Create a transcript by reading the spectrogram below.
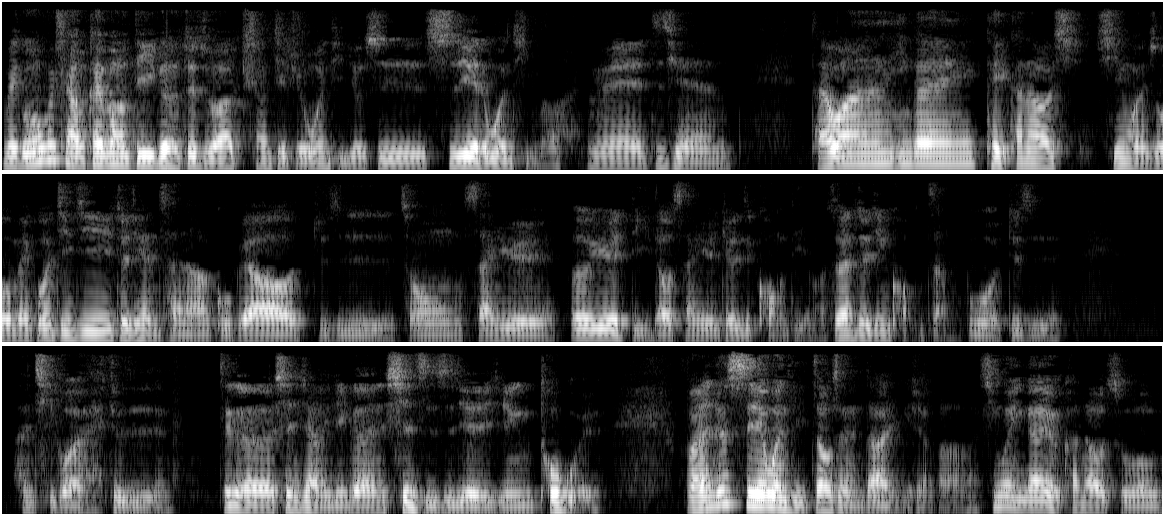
美国会想要开放，第一个最主要想解决问题就是失业的问题嘛，因为之前台湾应该可以看到新闻说，美国经济最近很惨啊，股票就是从三月二月底到三月就一直狂跌嘛，虽然最近狂涨，不过就是很奇怪，就是这个现象已经跟现实世界已经脱轨了，反正就失业问题造成很大影响啊，新闻应该有看到说，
